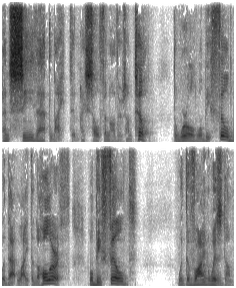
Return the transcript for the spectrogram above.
And see that light in myself and others until the world will be filled with that light and the whole earth will be filled with divine wisdom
